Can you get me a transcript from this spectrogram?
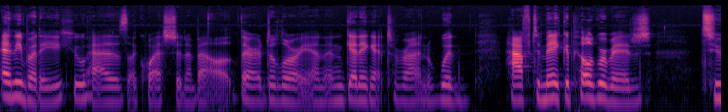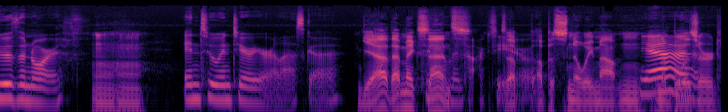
anybody who has a question about their DeLorean and getting it to run would have to make a pilgrimage to the north mm-hmm. into interior Alaska. Yeah, that makes sense. talk to it's up, up a snowy mountain Yeah. in a blizzard.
